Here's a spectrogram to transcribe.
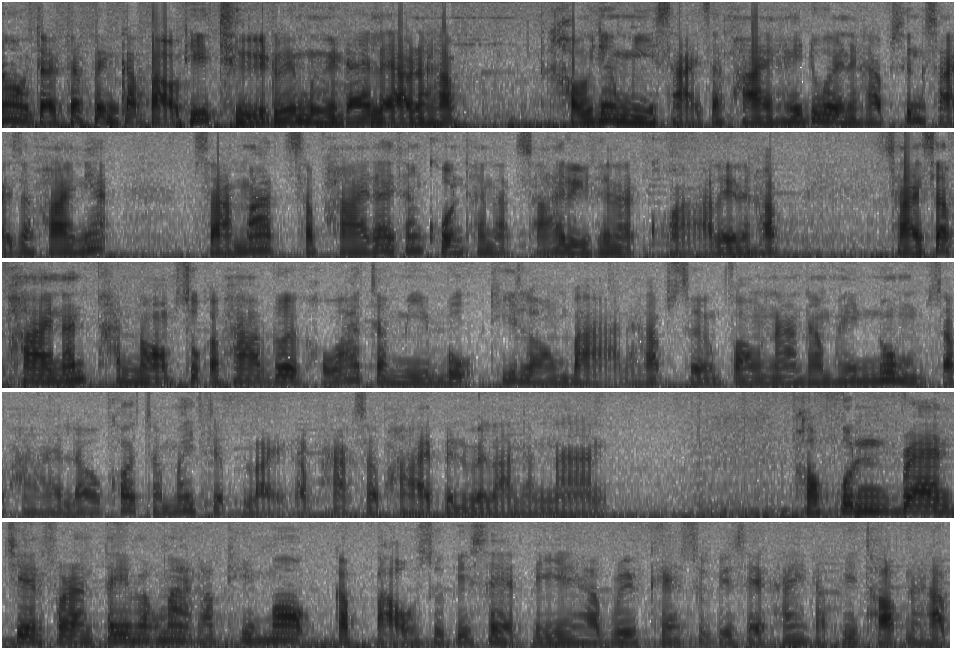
นอกจากจะเป็นกระเป๋าที่ถือด้วยมือได้แล้วนะครับเขายังมีสายสะพายให้ด้วยนะครับ ซึ่งสายสะพายเนี้ยสามารถสะพายได้ทั้งคนถนัดซ้ายหรือถนัดขวาเลยนะครับ สายสะพายนั้นถนอมสุขภาพด้วย เพราะว่าจะมีบุที่รองบ่านะครับ เสริมฟองน้ำทำให้นุ่มสะพายแล้วก็จะไม่เจ็บไหล่ครับหากสะพายเป็นเวลานานๆ ขอบคุณแบรนด์เจียนฟรานเต้มาก ๆ ครับ ที่มอบกระเป๋าสุดพิเศษนี้นะครับ briefcase สุดพิเศษให้กับพี่ท็อปนะครับ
